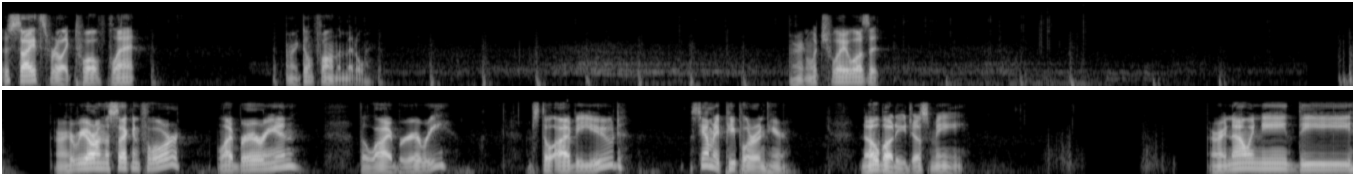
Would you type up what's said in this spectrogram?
Those scythes were like 12 plat. Alright, don't fall in the middle. Alright, which way was it? Alright, here we are on the second floor. Librarian. The library. I'm still IVU'd. Let's see how many people are in here. Nobody, just me. Alright, now we need the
